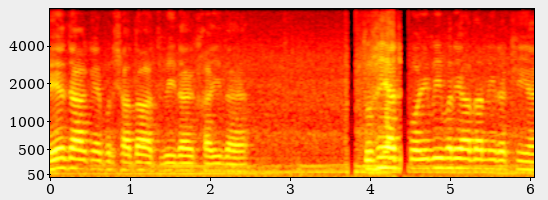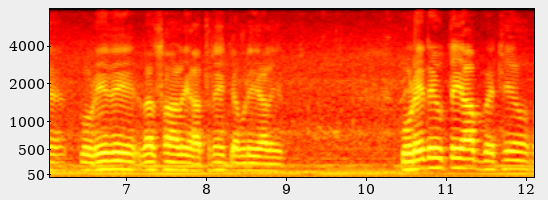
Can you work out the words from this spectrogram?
ਫੇਰ ਜਾ ਕੇ ਪ੍ਰਸ਼ਾਦਾ ਚਵੀਦਾ ਖਾਈਦਾ ਹੈ। ਤੁਸੀਂ ਅੱਜ ਕੋਈ ਵੀ ਮਰਿਆਦਾ ਨਹੀਂ ਰੱਖੀ ਹੈ। ਘੋੜੇ ਦੇ ਰਸਾਂ ਵਾਲੇ, ਹੱਥ ਨੇ ਚਮੜੇ ਵਾਲੇ। ਘੋੜੇ ਦੇ ਉੱਤੇ ਆਪ ਬੈਠੇ ਹੋ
